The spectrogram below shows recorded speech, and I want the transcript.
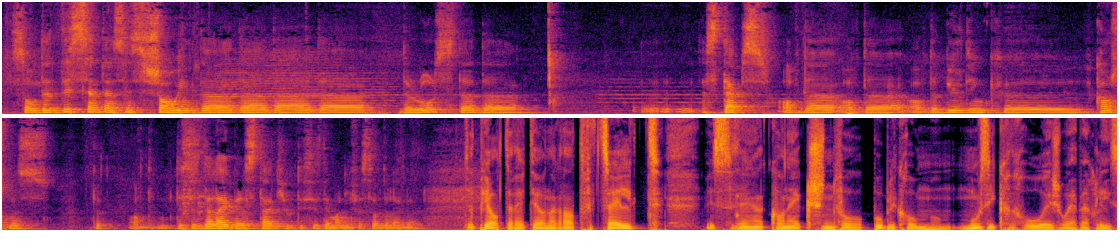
So the, this sentence is showing the the the the, the rules, the the steps of the of the of the building uh, consciousness. The, the, this is the label statue. This is the manifest of the label. Der Piotr hat ja gerade erzählt, wie es dieser Connection von Publikum und Musiker ist, wo eben ein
